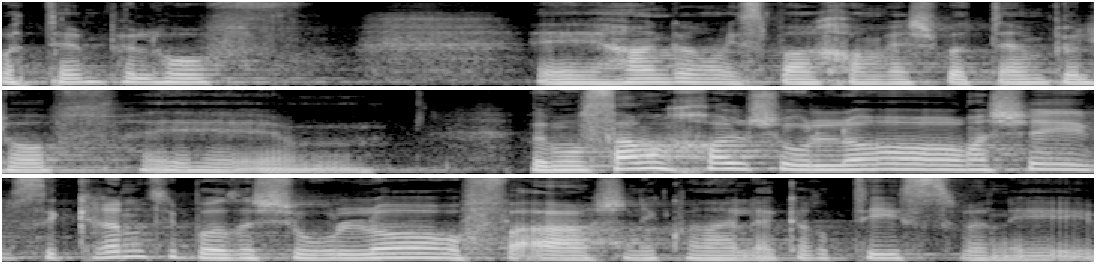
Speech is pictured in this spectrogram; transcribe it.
בטמפלהוף, האנגר מספר חמש בטמפלהוף. במופע מחול שהוא לא, מה שסקרן אותי בו זה שהוא לא הופעה שאני קונה אליה כרטיס ואני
